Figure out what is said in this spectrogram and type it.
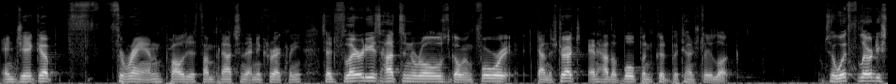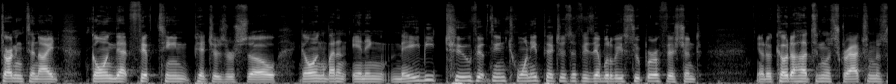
And Jacob Thran, apologies if I'm pronouncing that incorrectly, said "Flirty Flaherty's Hudson rolls going forward down the stretch and how the bullpen could potentially look. So with Flaherty starting tonight, going that 15 pitches or so, going about an inning, maybe two, 15, 20 pitches if he's able to be super efficient. You know, Dakota Hudson was scratched from his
